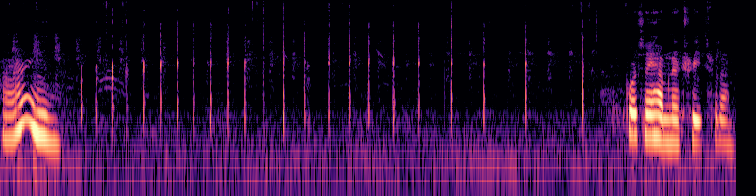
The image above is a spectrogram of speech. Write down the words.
Hi. Fortunately, I have no treats for them.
